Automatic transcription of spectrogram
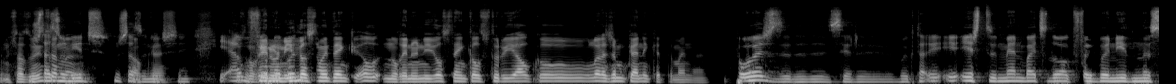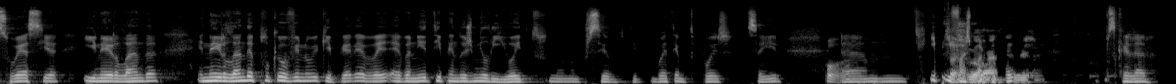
Nos Estados Unidos? Nos Estados Unidos, nos Estados okay. Unidos sim. E, ah, no, Reino Unido, eles também têm, no Reino Unido eles têm aquele historial com o Laranja Mecânica também, não é? Pois, de, de, de ser eh, boicotado. Este Man Bites Dog foi banido na Suécia e na Irlanda. E na Irlanda, pelo que eu vi no Wikipedia, é, é banido tipo em 2008. Não, não percebo, tipo, é tempo depois de sair. Um, e, e faz parte. Se calhar.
